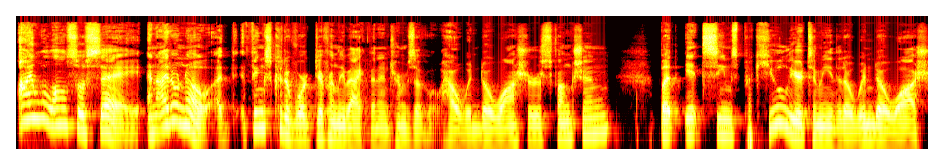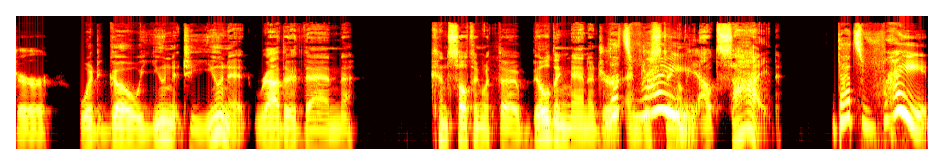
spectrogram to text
I will also say, and I don't know, uh, things could have worked differently back then in terms of how window washers function, but it seems peculiar to me that a window washer would go unit to unit rather than consulting with the building manager That's and just staying on the outside. That's right.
